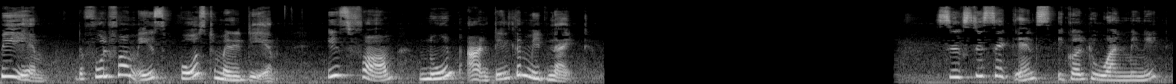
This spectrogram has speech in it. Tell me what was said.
PM. The full form is post meridiem. Is from noon until the midnight. 60 seconds equal to 1 minute.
